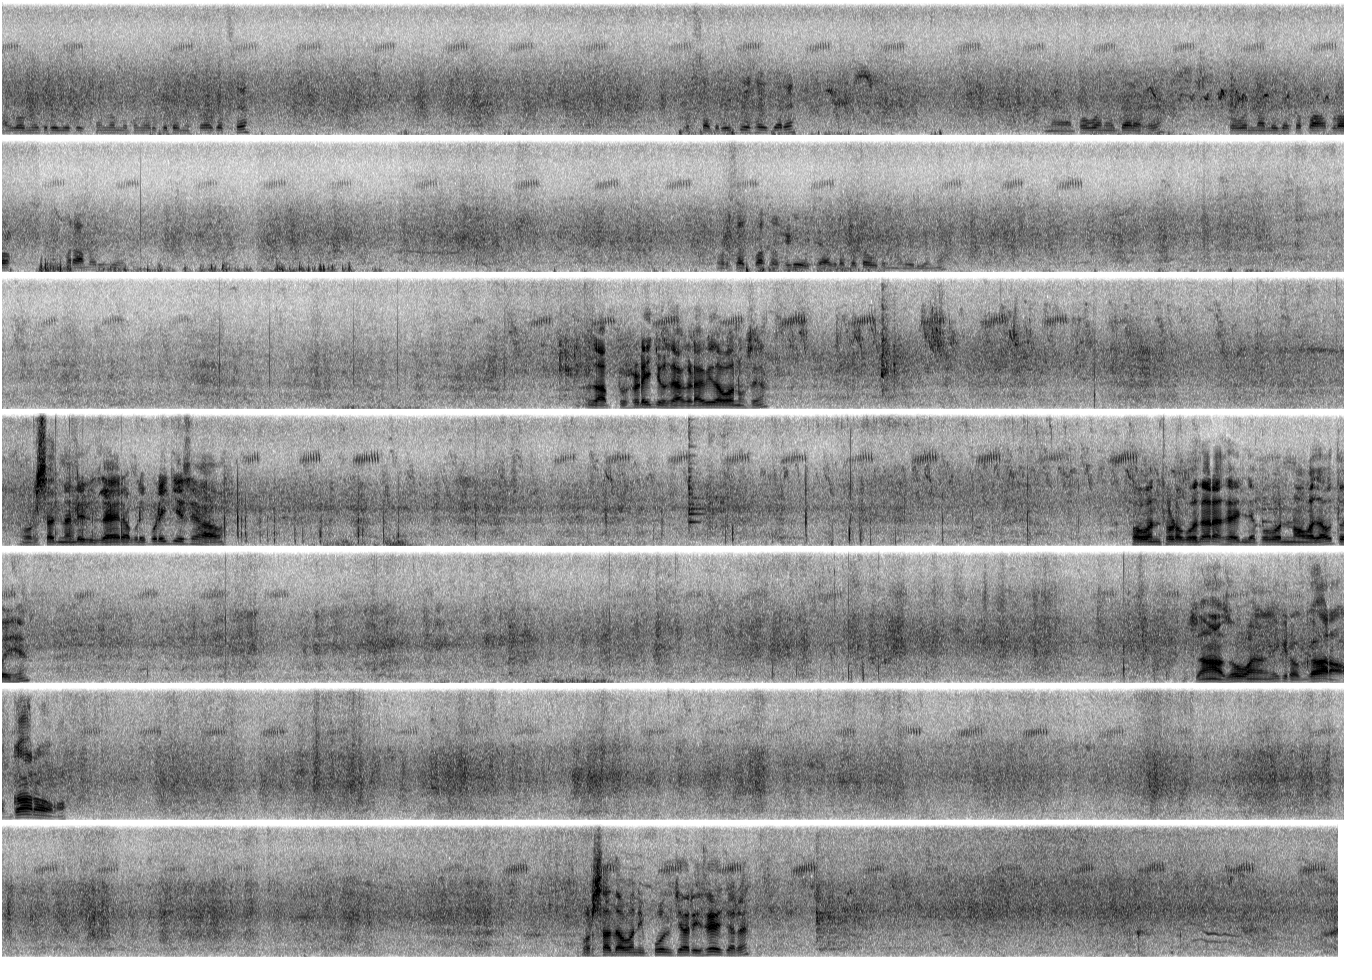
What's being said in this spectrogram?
હાલો મિત્રો યુટ્યુબ ચેનલમાં તમારું બધાનું સ્વાગત છે. વરસાદ રહી ગયો છે અત્યારે ને પવન વધારે છે. પવનના લીધે કપા આપણો મરા મરી ગયો વરસાદ પાછો હેડ્યો છે આગળ. બતાવું તમને વિડીયોમાં. ઝાપટું સડી ગયું છે, આગળ આવી જવાનું છે. વરસાદના લીધે જાહેર આપણી પડી ગઈ છે હા પવન થોડોક વધારે છે એટલે પવનનો અવાજ આવતો હોય છે. જ્યાં જોવાનો નીકળ્યો ગારો ગારો વરસાદ આવવાની પુલ ચારી છે ત્યારે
